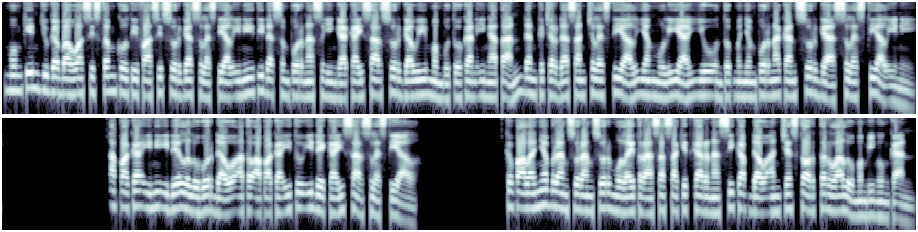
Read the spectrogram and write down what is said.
Mungkin juga bahwa sistem kultivasi surga celestial ini tidak sempurna sehingga Kaisar Surgawi membutuhkan ingatan dan kecerdasan celestial yang mulia Yu untuk menyempurnakan surga celestial ini. Apakah ini ide leluhur Dao atau apakah itu ide Kaisar Celestial? Kepalanya berangsur-angsur mulai terasa sakit karena sikap Dao Ancestor terlalu membingungkan.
